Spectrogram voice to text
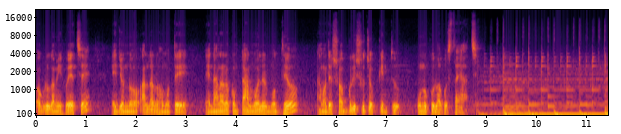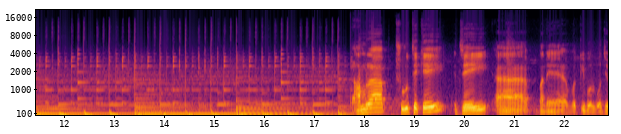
অগ্রগামী হয়েছে এই জন্য আল্লাহর রহমতে নানা রকম টার্মোয়েলের মধ্যেও আমাদের সবগুলি সূচক কিন্তু অনুকূল অবস্থায় আছে। আমরা শুরু থেকেই যেই মানে কি বলব, যে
